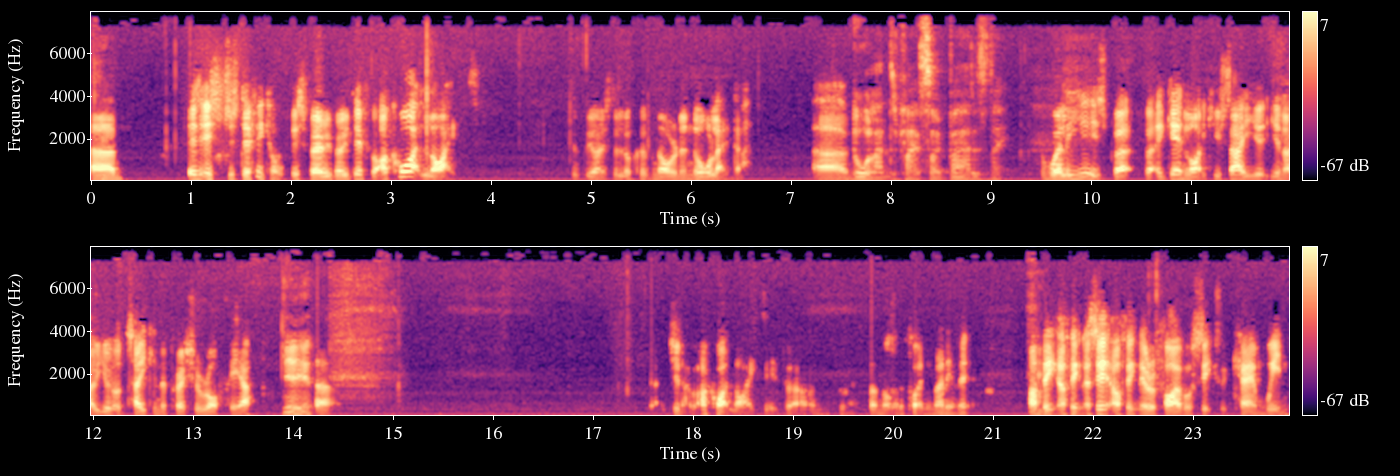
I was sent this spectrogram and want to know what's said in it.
Um, it, it's just difficult. It's very, very difficult. I quite liked, to be honest, the look of Noren and Norlander. Um, Norland's playing so bad, isn't he? Well, he is, but but again, like you say, you, you know, you're taking the pressure off here. Yeah, yeah. You know, I quite liked it, but um, I'm not going to put any money on it. I think I think that's it. I think there are five or six that can win,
